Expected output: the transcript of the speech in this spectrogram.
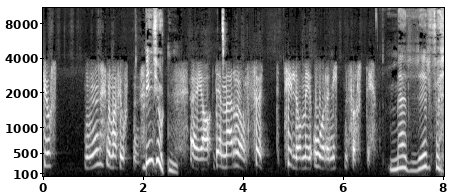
14, nummer 14. Bind 14. Eh, Ja, det er merrer født til og med året 1940. Merrer før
